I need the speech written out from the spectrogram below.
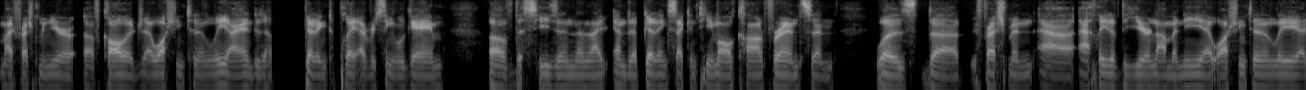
my freshman year of college at Washington and Lee, I ended up getting to play every single game of the season, and I ended up getting second team all conference and was the freshman uh, athlete of the year nominee at Washington and Lee. I,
